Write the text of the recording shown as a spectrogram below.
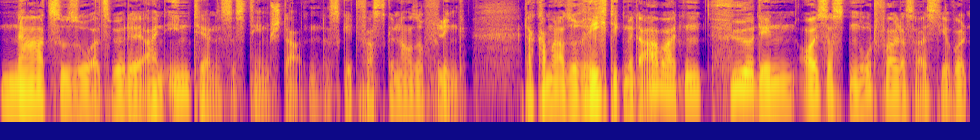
nahezu so, als würde er ein internes System starten. Das geht fast genauso flink. Da kann man also richtig mit arbeiten für den äußersten Notfall. Das heißt, ihr wollt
